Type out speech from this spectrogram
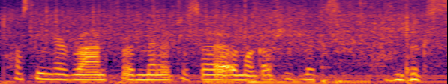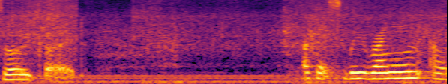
tossing it around for a minute or so. Oh my gosh, it looks, it looks so good. Okay, so we're running a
